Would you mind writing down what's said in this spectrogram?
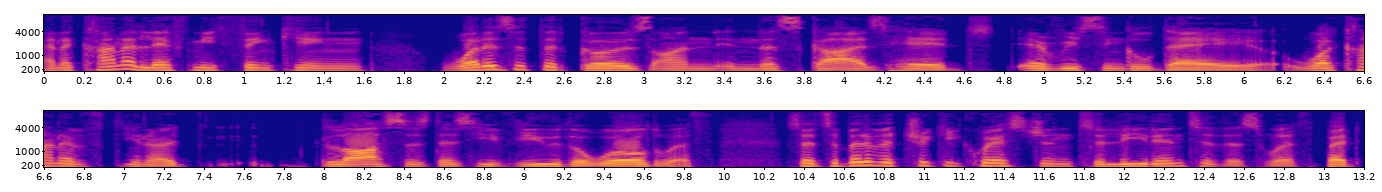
And it kind of left me thinking, what is it that goes on in this guy's head every single day? What kind of, you know, glasses does he view the world with? So it's a bit of a tricky question to lead into this with, but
